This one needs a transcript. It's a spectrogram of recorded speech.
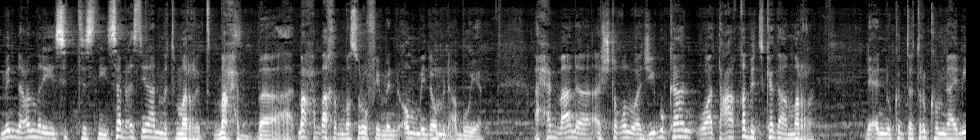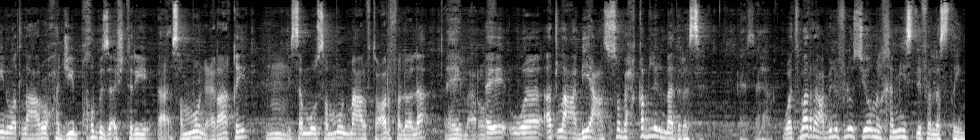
من عمري ست سنين سبع سنين أنا متمرد. ما أحب ما أحب أخذ مصروفي من أمي لو من أبويا. أحب أنا أشتغل وأجيب وكان وتعاقبت كذا مرة. لأنه كنت أتركهم نايمين وأطلع أروح أجيب خبز أشتري صمون عراقي. يسموه صمون ما أعرف تعرفه ولا لا. اي معروف. إيه، وأطلع ابيعه الصبح قبل المدرسة. يا سلام. واتبرع بالفلوس يوم الخميس لفلسطين.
